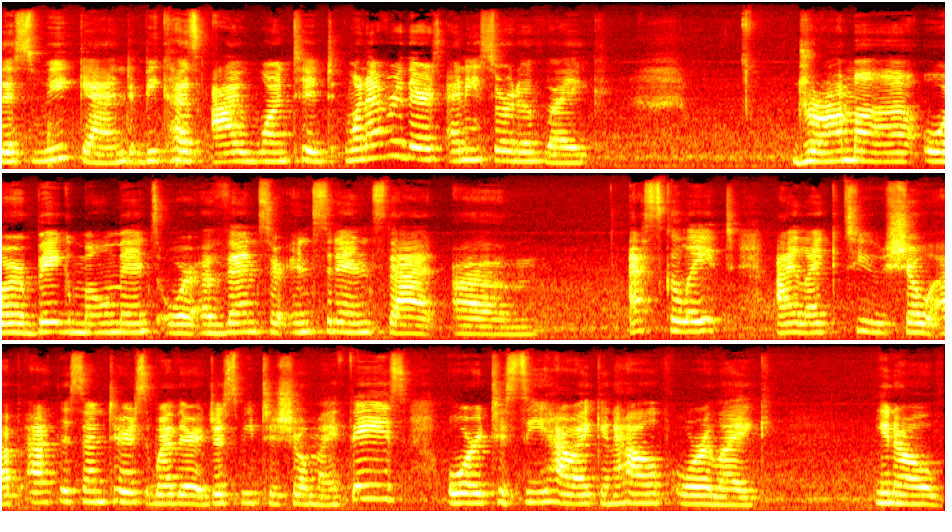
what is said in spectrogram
this weekend because I wanted, whenever there's any sort of like drama or big moments or events or incidents that um, escalate, I like to show up at the centers, whether it just be to show my face or to see how I can help or like you know,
